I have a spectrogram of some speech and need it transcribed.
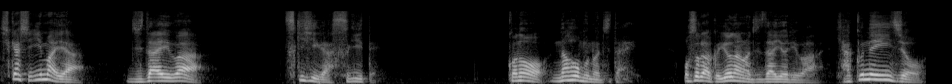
しかし今や時代は月日が過ぎてこのナホムの時代おそらくヨナの時代よりは100年以上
